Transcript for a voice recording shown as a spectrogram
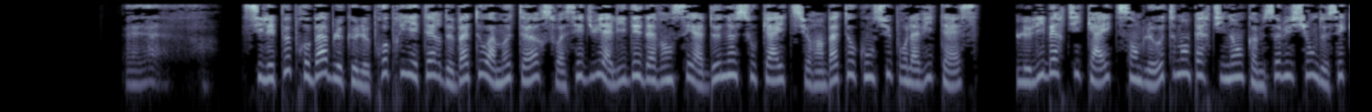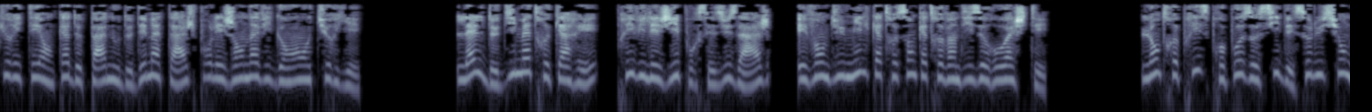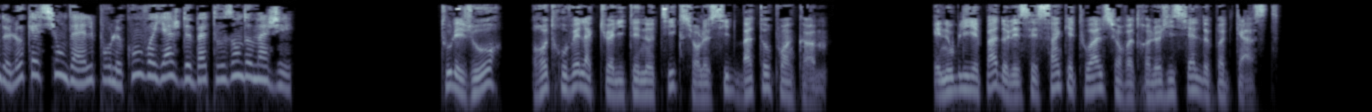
S'il est peu probable que le propriétaire de bateau à moteur soit séduit à l'idée d'avancer à deux nœuds sous kite sur un bateau conçu pour la vitesse, le Liberty Kite semble hautement pertinent comme solution de sécurité en cas de panne ou de dématage pour les gens naviguant en hauturier. L'aile de 10 mètres carrés, privilégiée pour ses usages, est vendue 1490 euros achetés. L'entreprise propose aussi des solutions de location d'ailes pour le convoyage de bateaux endommagés. Tous les jours, retrouvez l'actualité nautique sur le site bateau.com. Et n'oubliez pas de laisser 5 étoiles sur votre logiciel de podcast.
